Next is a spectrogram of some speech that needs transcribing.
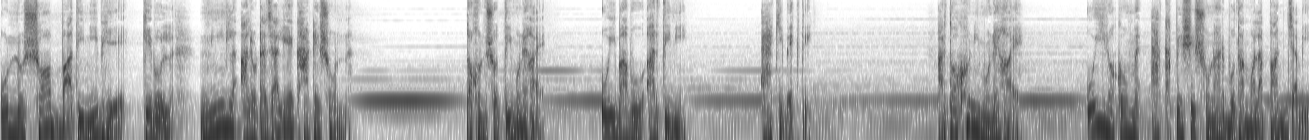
অন্য সব বাতি নিভিয়ে কেবল নীল আলোটা জ্বালিয়ে খাটে শোন। তখন সত্যি মনে হয়, ওই বাবু আর তিনি একই ব্যক্তি। আর তখনই মনে হয়, ওই রকম এক পেশে সোনার বোতামওয়ালা পাঞ্জাবি,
